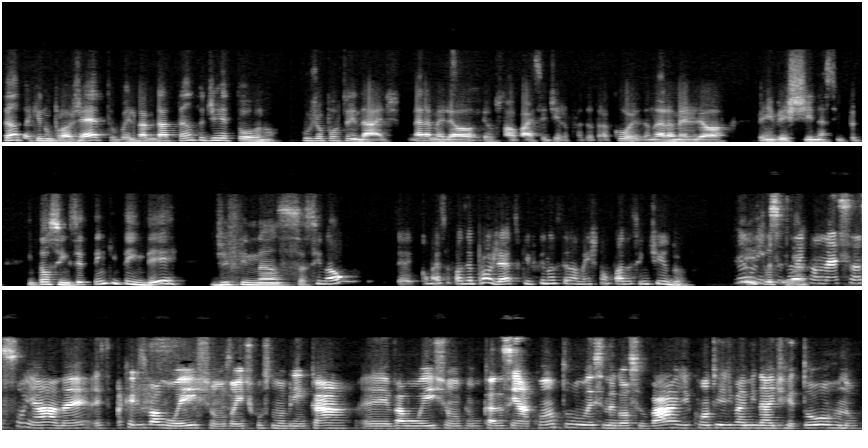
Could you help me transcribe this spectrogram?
tanto aqui num projeto, ele vai me dar tanto de retorno, cuja oportunidade. Não era melhor eu salvar esse dinheiro para fazer outra coisa? Não era melhor eu investir nessa empresa? Então, assim, você tem que entender de finanças, senão você começa a fazer projetos que financeiramente não fazem sentido. Não, e você também começa a sonhar, né? Aqueles valuations, a gente costuma brincar, é, valuation, no caso assim, ah, quanto esse negócio vale, quanto ele vai me dar de retorno,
